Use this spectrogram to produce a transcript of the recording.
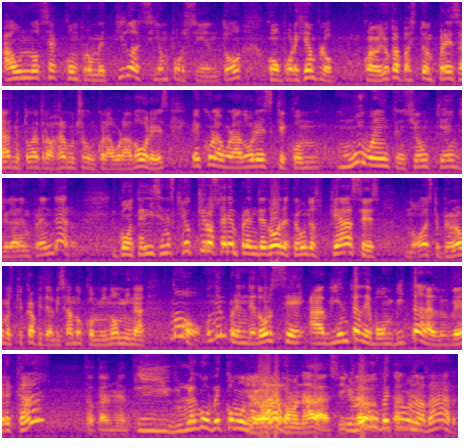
aún no se ha comprometido al 100%, como por ejemplo, cuando yo capacito empresas, me toca trabajar mucho con colaboradores, hay colaboradores que con muy buena intención quieren llegar a emprender. Y cuando te dicen, es que yo quiero ser emprendedor, les preguntas, ¿qué haces? No, es que primero me estoy capitalizando con mi nómina. No, un emprendedor se avienta de bombita a la alberca Totalmente. y luego ve cómo Y luego nadar. ve cómo nada, sí, y claro, luego ve cómo totalmente. nadar.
